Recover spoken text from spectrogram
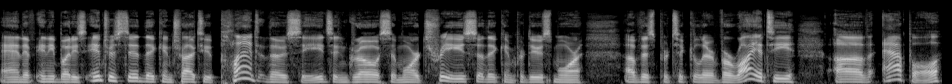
And if anybody's interested, they can try to plant those seeds and grow some more trees so they can produce more of this particular variety of apple.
